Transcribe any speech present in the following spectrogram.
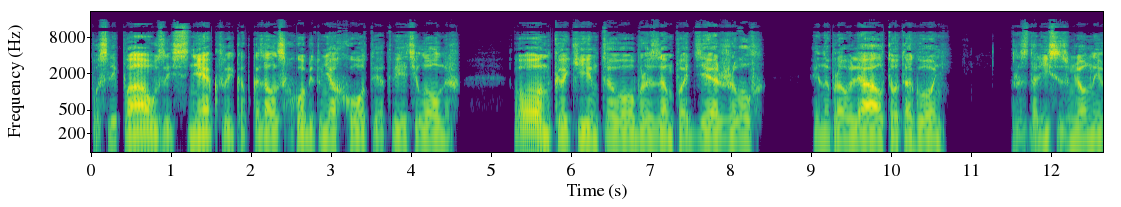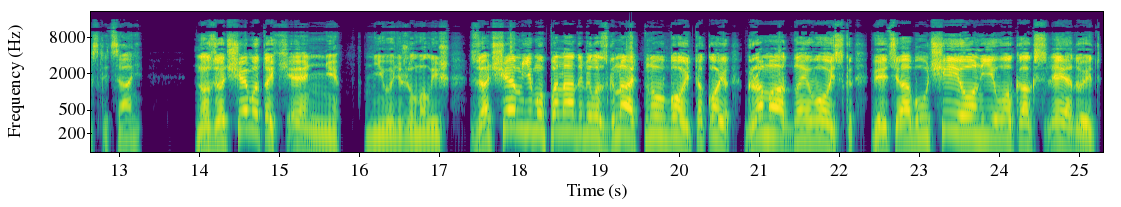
После паузы, с некоторой, как казалось хоббиту неохоты, ответил Олмер. Он каким-то образом поддерживал и направлял тот огонь Раздались изумленные восклицания. — Но зачем это Хенни? — не выдержал малыш. — Зачем ему понадобилось гнать на убой такое громадное войско? Ведь обучи он его как следует.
